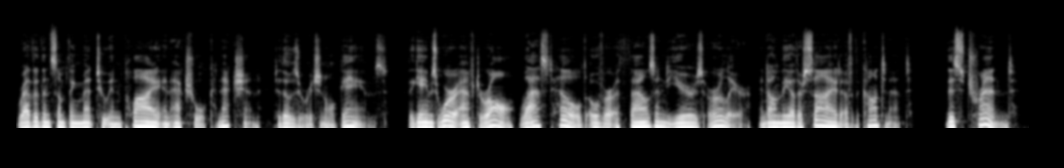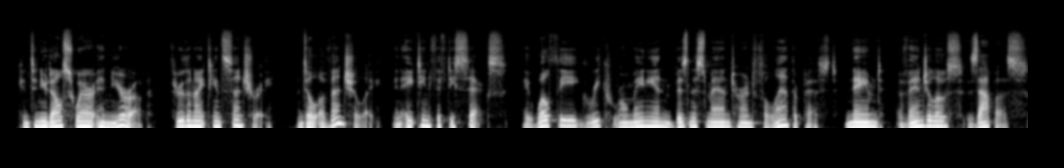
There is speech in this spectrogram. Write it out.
rather than something meant to imply an actual connection to those original games. The games were, after all, last held over a thousand years earlier and on the other side of the continent. This trend continued elsewhere in Europe through the 19th century until eventually, in 1856, a wealthy Greek Romanian businessman turned philanthropist named Evangelos Zappas,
